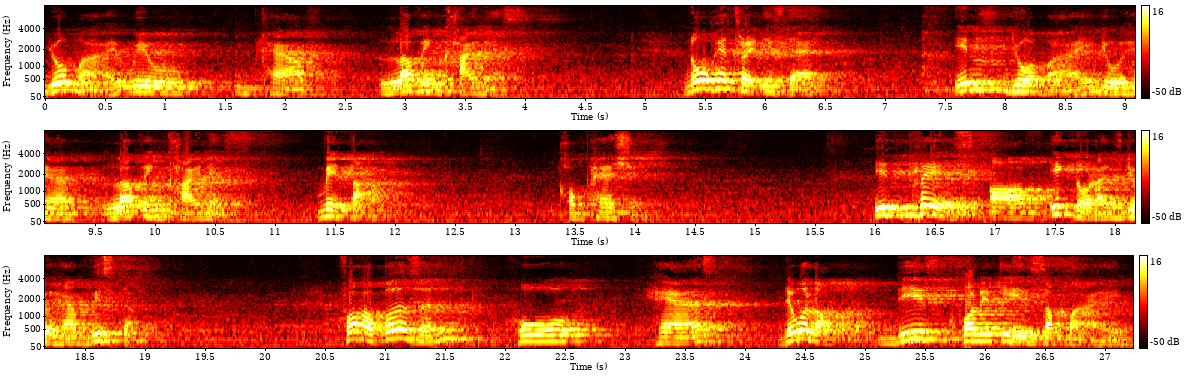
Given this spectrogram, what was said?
your mind will have loving kindness. No hatred is there. In your mind, you have loving kindness, metta, compassion. In place of ignorance, you have wisdom. For a person who has developed these qualities of mind,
